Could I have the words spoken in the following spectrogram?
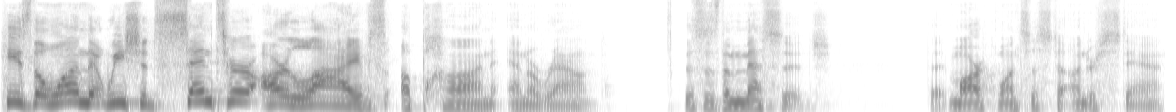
He's the one that we should center our lives upon and around. This is the message that Mark wants us to understand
